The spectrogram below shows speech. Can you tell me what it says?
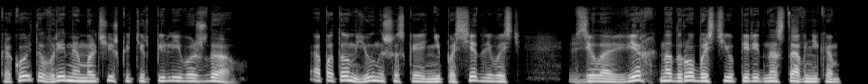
Какое-то время мальчишка терпеливо ждал, а потом юношеская непоседливость взяла вверх над робостью перед наставником,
